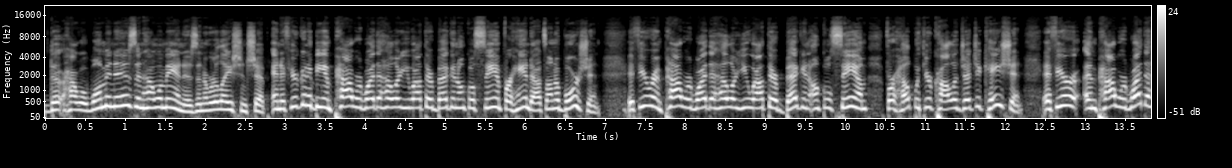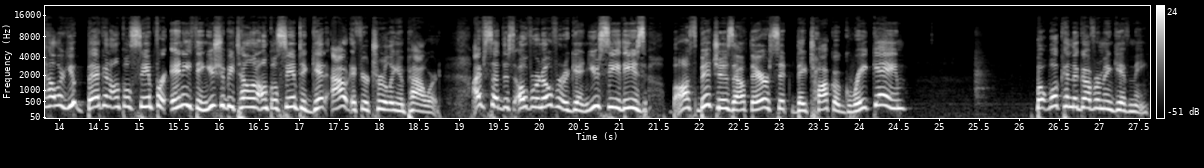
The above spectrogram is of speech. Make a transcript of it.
The, how a woman is and how a man is in a relationship. And if you're going to be empowered, why the hell are you out there begging Uncle Sam for handouts on abortion? If you're empowered, why the hell are you out there begging Uncle Sam for help with your college education? If you're empowered, why the hell are you begging Uncle Sam for anything? You should be telling Uncle Sam to get out if you're truly empowered. I've said this over and over again. You see these boss bitches out there sit, they talk a great game. But what can the government give me?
